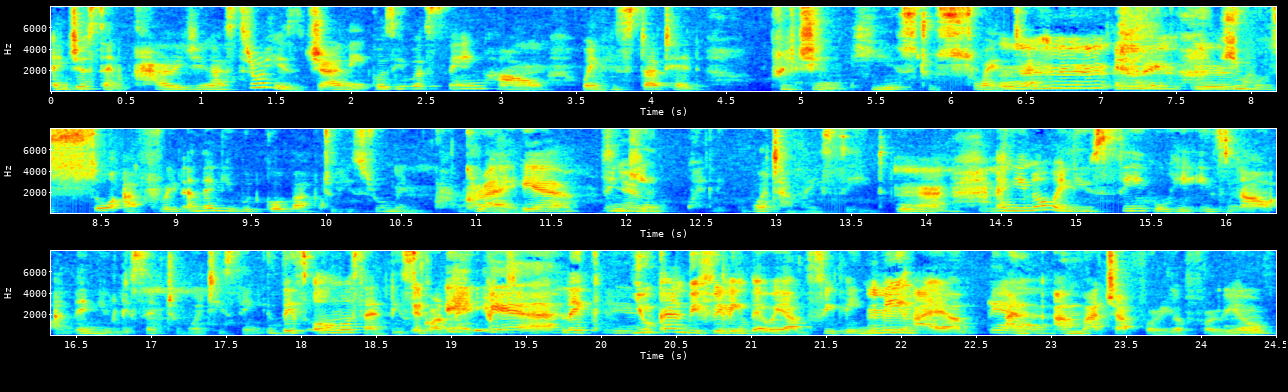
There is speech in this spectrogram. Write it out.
and just encouraging us through his journey. Because he was saying how when he started preaching he used to sweat mm-hmm, like mm-hmm, mm-hmm. he was so afraid and then he would go back to his room and cry Cry. Yeah. thinking, "Kweli, what have I said there? Mm, mm. And you know, when you see who he is now and then you listen to what he's saying, there's almost a disconnect. Yeah. Like, you can't be feeling the way I'm feeling. Me, mm. I am Yeah. an amateur for real, for real.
